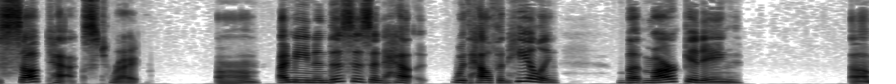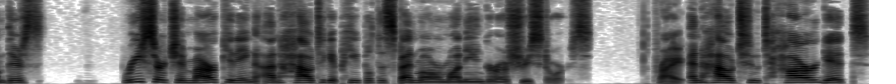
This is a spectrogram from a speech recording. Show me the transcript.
subtext. right. Um, I mean, and this isn't he- with health and healing, but marketing. Um, there's research in marketing on how to get people to spend more money in grocery stores Right. and how to target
